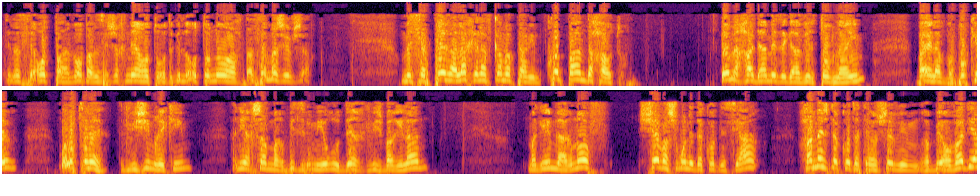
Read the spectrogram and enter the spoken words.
תנסה עוד פעם ועוד פעם, תנסה לשכנע אותו, תגיד לו אותו נוח, תעשה מה שאפשר. הוא מספר, הלך אליו כמה פעמים, כל פעם דחה אותו. יום אחד היה מזג האוויר טוב נעים, בא אליו בבוקר, אמר לו, תראה, הכבישים ריקים, אני עכשיו מרביץ במהירות דרך כביש בר אילן, מגיעים להר נוף, שבע, שמונה דקות נסיעה, חמש דקות אתה יושב עם רבי עובדיה,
